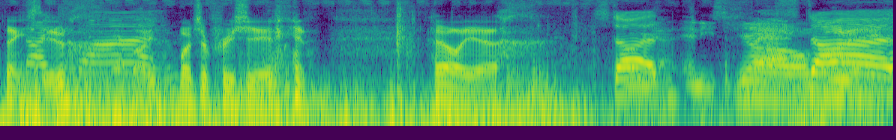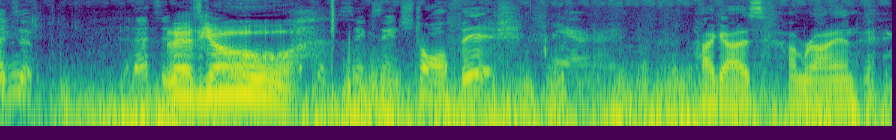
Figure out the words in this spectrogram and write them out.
Thanks, dude. Nice one. Much appreciated. Hell yeah. Stud. Oh, Yeah, and he's God fat. Almighty. That's a, Let's go. six inch tall fish. Hi guys, I'm Ryan.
